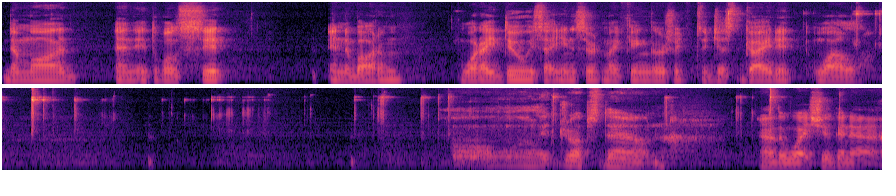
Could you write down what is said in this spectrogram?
the mod and it will sit in the bottom. What I do is I insert my fingers to just guide it while oh, it drops down. Otherwise you're gonna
